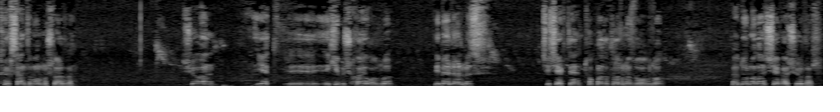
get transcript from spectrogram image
40 santim olmuşlardı. Şu an yet, e, iki buçuk ay oldu. Biberlerimiz çiçekte, topladıklarımız da oldu. Ve durmadan çiçek açıyorlar.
